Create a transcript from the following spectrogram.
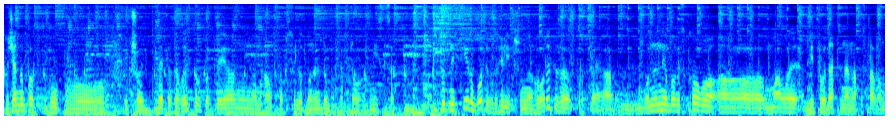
Хоча, ну, якщо йдеться за виставку, то я намагався абсолютно не думати про місце. Тут не всі роботи, взагалі, якщо не говорити зараз про це, а вони не обов'язково мали відповідати на, на поставлену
